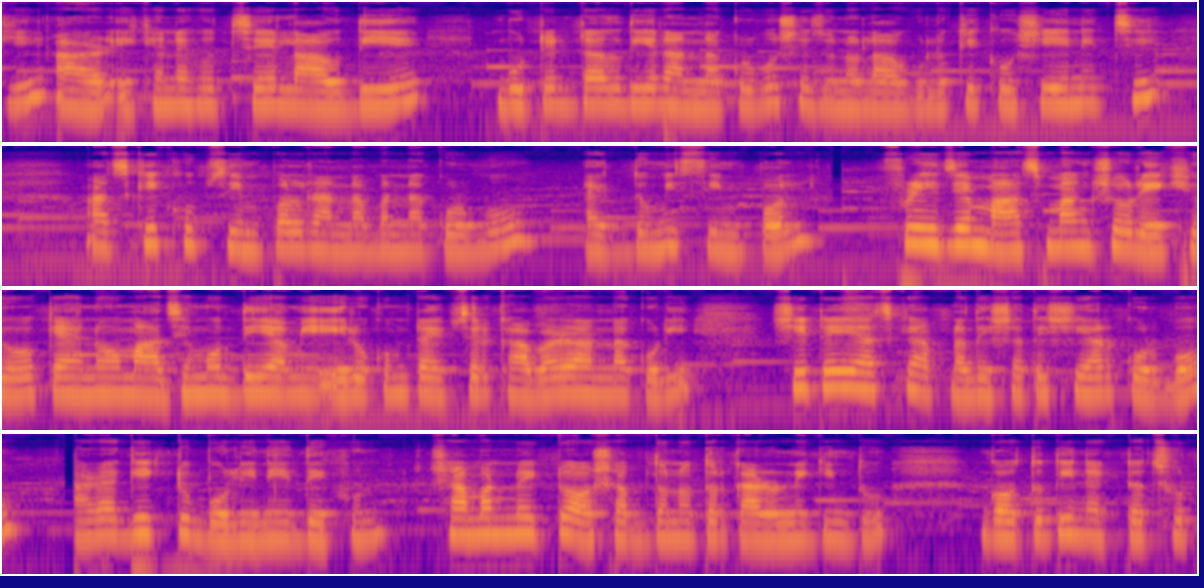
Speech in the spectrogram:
কি, আর এখানে হচ্ছে লাউ দিয়ে, বুটের ডাল দিয়ে রান্না করব, সেজন্য লাউগুলোকে কষিয়ে নিচ্ছি। আজকে খুব সিম্পল রান্নাবান্না করব, একদমই সিম্পল। ফ্রিজে মাছ মাংস রেখেও কেন মাঝে মধ্যে আমি এরকম টাইপসের খাবার রান্না করি, সেটাই আজকে আপনাদের সাথে শেয়ার করব। আর আগে একটু বলি নেই দেখুন। সামান্য একটু অসাবধানতার কারণে কিন্তু গতদিন একটা ছোট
